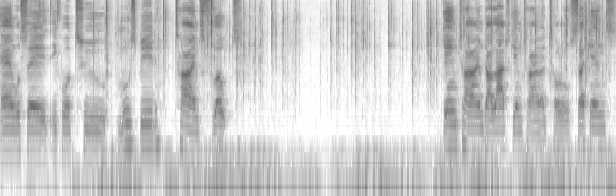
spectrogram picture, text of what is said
and we'll say equal to move speed times float game time dot lapse game time total seconds,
